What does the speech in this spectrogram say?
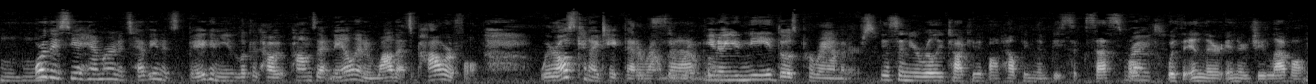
mm-hmm. or they see a hammer and it's heavy and it's big, and you look at how it pounds that nail in, and wow, that's powerful. Where else can I take that around the room? You know, you need those parameters. Yes, and you're really talking about helping them be successful Right. Mm-hmm. within their energy level.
